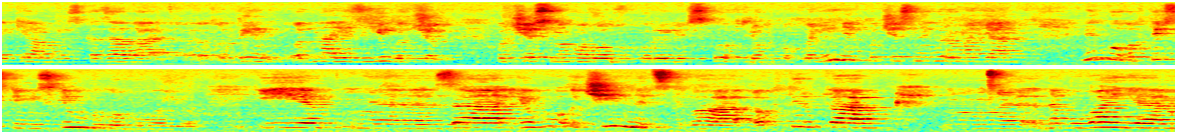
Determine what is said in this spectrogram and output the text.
як я вам вже сказала, один, одна із гілочок почесного роду Курилівського в трьох поколіннях почесних громадян. Охтирським міським головою. І е, за його очільництва Охтирка набуває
